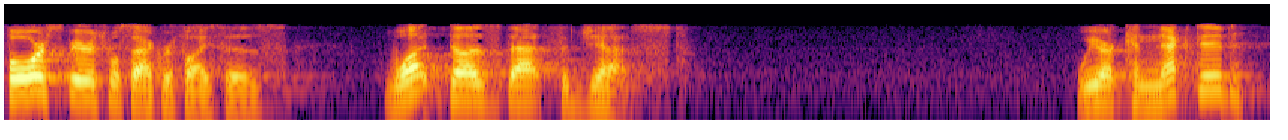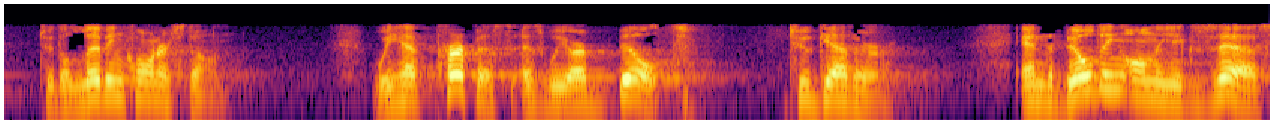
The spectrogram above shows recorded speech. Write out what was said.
for spiritual sacrifices, what does that suggest? We are connected to the living cornerstone. We have purpose as we are built together and the building only exists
